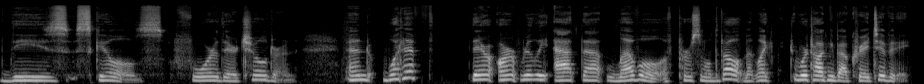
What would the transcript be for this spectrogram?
these skills for their children. And what if they aren't really at that level of personal development? Like we're talking about creativity.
